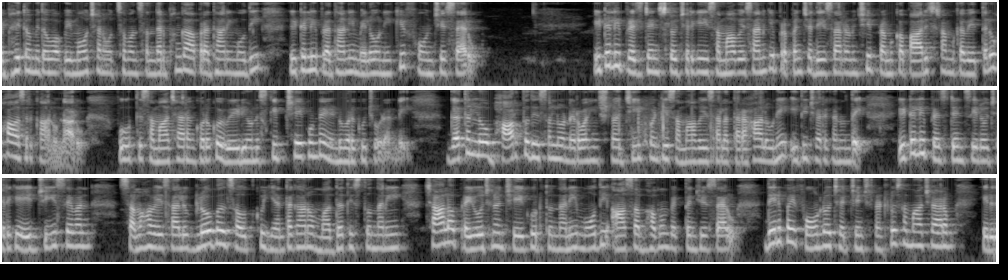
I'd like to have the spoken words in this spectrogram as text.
డెబ్బై తొమ్మిదవ విమోచనోత్సవం సందర్భంగా ప్రధాని మోదీ ఇటలీ ప్రధాని మెలోనీకి ఫోన్ చేశారు. ఇటలీ ప్రెసిడెన్స్లో జరిగే ఈ సమావేశానికి ప్రపంచ దేశాల నుంచి ప్రముఖ పారిశ్రామికవేత్తలు హాజరు కానున్నారు పూర్తి సమాచారం కొరకు వీడియోను స్కిప్ చేయకుండా ఎండు వరకు చూడండి. గతంలో భారతదేశంలో నిర్వహించిన జీ ట్వంటీ సమావేశాల తరహాలోనే ఇది జరగనుంది. ఇటలీ ప్రెసిడెన్సీలో జరిగే జీ సెవెన్ సమావేశాలు గ్లోబల్ సౌత్కు ఎంతగానో మద్దతిస్తుందని చాలా ప్రయోజనం చేకూరుతుందని మోదీ ఆశాభావం వ్యక్తం చేశారు. దీనిపై ఫోన్లో చర్చించినట్లు సమాచారం. ఇరు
